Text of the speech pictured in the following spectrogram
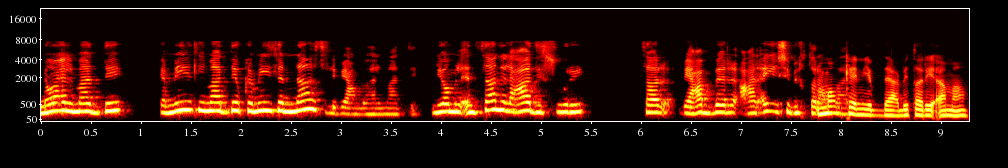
نوع المادة كمية المادة وكمية الناس اللي بيعملوا هالمادة اليوم الإنسان العادي السوري صار بيعبر عن أي شيء بيخطر ممكن بقى. يبدع بطريقة ما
